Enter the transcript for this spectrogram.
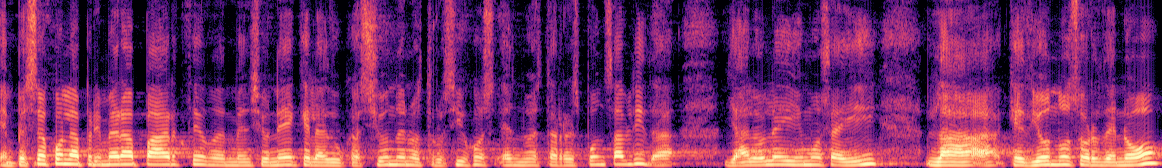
Empecé con la primera parte donde mencioné que la educación de nuestros hijos es nuestra responsabilidad. Ya lo leímos ahí, que Dios nos ordenó,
